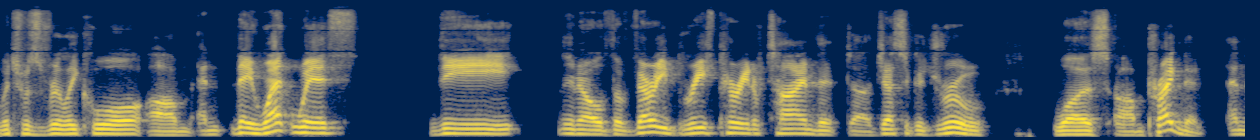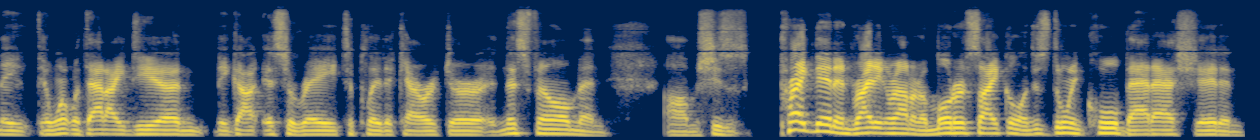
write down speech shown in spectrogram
which was really cool. Um, and they went with the you know the very brief period of time that uh, Jessica Drew was um pregnant, and they they went with that idea, and they got Issa Rae to play the character in this film, and um she's pregnant and riding around on a motorcycle and just doing cool badass shit. And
